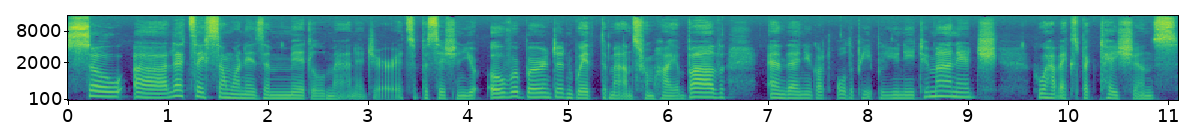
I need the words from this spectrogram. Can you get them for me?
so uh, let's say someone is a middle manager. It's a position you're overburdened with demands from high above, and then you got all the people you need to manage who have expectations,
